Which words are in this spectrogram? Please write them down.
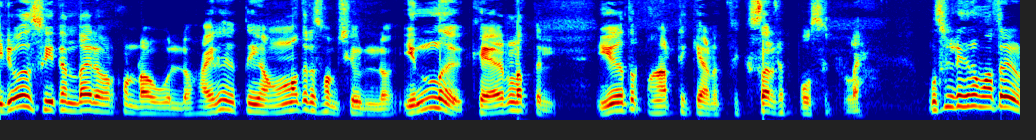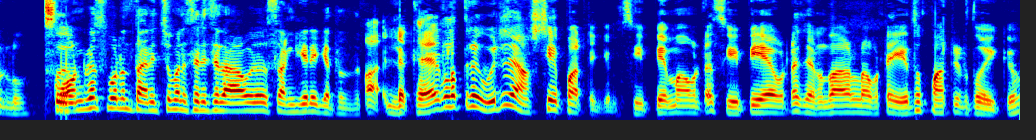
ഇരുപത് സീറ്റ് എന്തായാലും അവർക്കുണ്ടാവുമല്ലോ. അതിനകത്ത് യാതൊരു സംശയമില്ലല്ലോ ഇന്ന് കേരളത്തിൽ ഏത് പാർട്ടിക്കാണ് ഫിക്സഡ് ഡെപ്പോസിറ്റ് ഉള്ളത് മുസ്ലിം ലീഗിന് മാത്രമേ ഉള്ളൂ. കോൺഗ്രസ് പോലും തനിച്ചു മത്സരിച്ചാൽ ആ ഒരു സംഖ്യയിലേക്ക് എത്തുന്നത് ഇല്ല കേരളത്തിലെ ഒരു രാഷ്ട്രീയ പാർട്ടിക്കും സി പി എം ആവട്ടെ സി പി ഐ ആവട്ടെ ജനതാദളാവട്ടെ ഏത് പാർട്ടി എടുത്ത് നോക്കിയോ?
